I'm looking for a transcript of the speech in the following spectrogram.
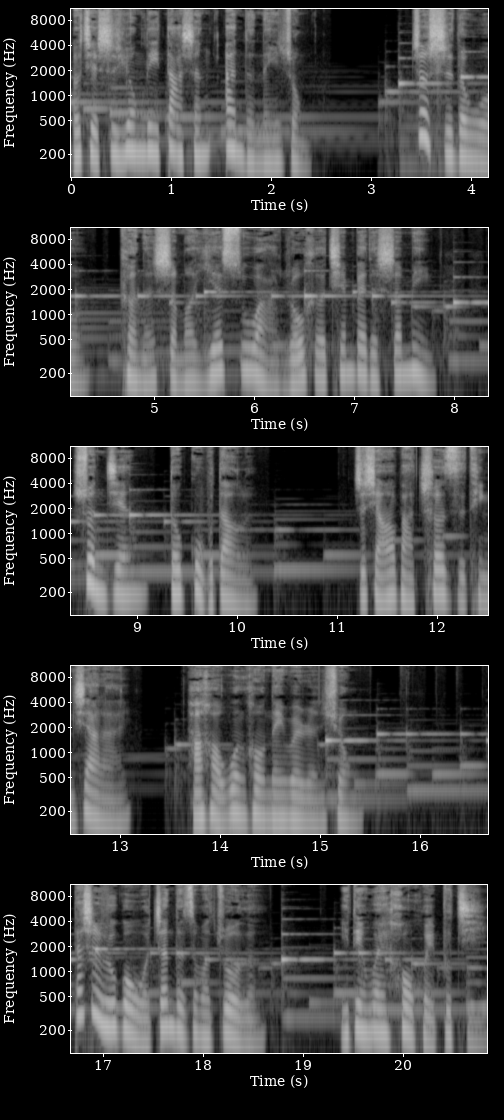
而且是用力大声按的那一种。这时的我，可能什么耶稣啊，柔和谦卑的生命，瞬间都顾不到了，只想要把车子停下来，好好问候那位仁兄。但是如果我真的这么做了，一定会后悔不及。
